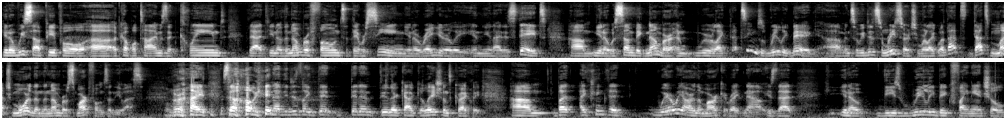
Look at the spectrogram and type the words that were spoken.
you know, we saw people uh, a couple times that claimed that you know the number of phones that they were seeing, you know, regularly in the United States, um, you know, was some big number, and we were like, that seems really big. Um, and so we did some research and we're like, well, that's that's much more than the number of smartphones in the U.S., right? So you know, they just like did, didn't do their calculations correctly. Um, but I think that where we are in the market right now is that you know these really big financial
